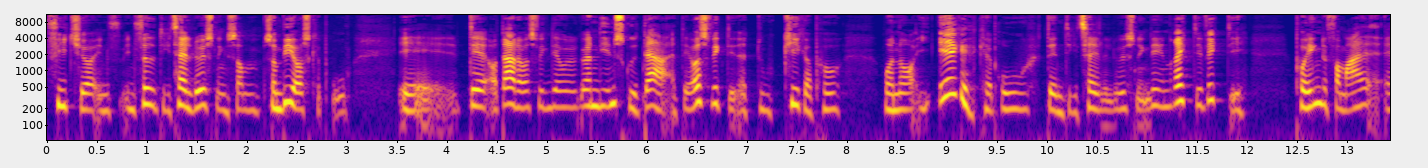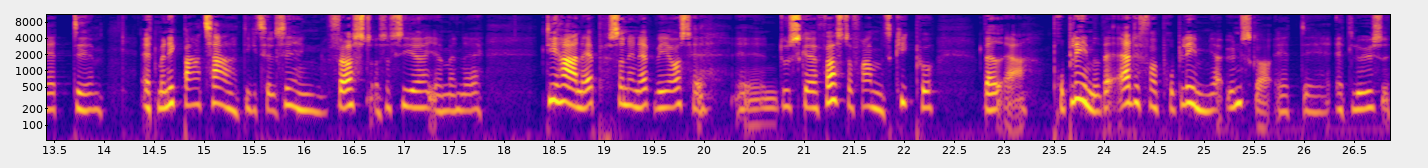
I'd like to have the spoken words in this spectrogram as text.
feature, en, en fed digital løsning, som, som vi også kan bruge? Øh, Øh, det, og der er det også vigtigt, jeg vil gøre lige indskud der, at det er også vigtigt, at du kigger på, hvornår I ikke kan bruge den digitale løsning. Det er en rigtig vigtig pointe for mig, at, øh, at man ikke bare tager digitaliseringen først, og så siger, jamen, øh, de har en app, sådan en app vil jeg også have. Øh, du skal først og fremmest kigge på, hvad er problemet? Hvad er det for et problem, jeg ønsker at, øh, at løse?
